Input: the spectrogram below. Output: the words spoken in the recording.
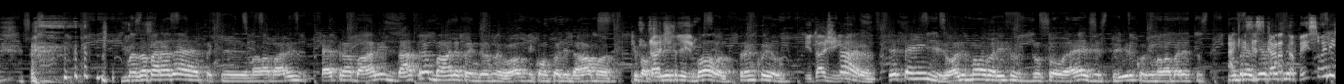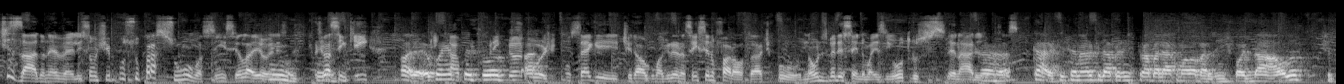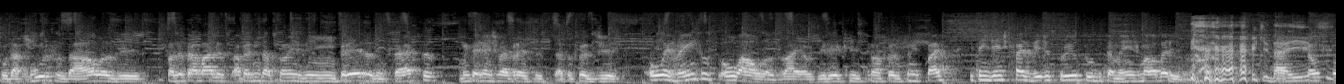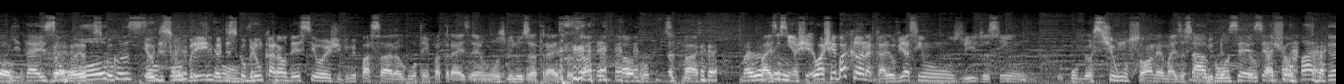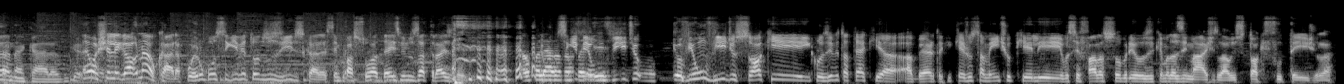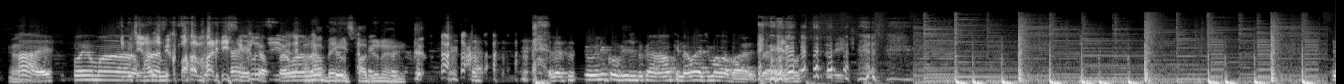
Mas a parada é essa, que malabares é trabalho e dá trabalho aprender os negócios e consolidar uma. Tipo, aprender três bolas, tranquilo. E dá dinheiro. Cara, depende. Olha os malabaristas do Solés, circos malabaristas. É que Brasil esses caras porque- também são elitizados, né, velho? Eles são tipo supra-sumo, assim, sei lá eu. Eles, Sim, tipo sim. assim, quem, Olha, eu quem conheço tá pessoas. brincando ah, hoje consegue tirar alguma grana sem ser no farol, tá? Tipo, não desmerecendo, mas em outros cenários. Assim. Cara, que cenário que dá pra gente trabalhar com malabares? A gente pode dar aulas, tipo, dar cursos, dar aulas e fazer trabalhos, apresentações em empresas, em festas. Muita gente vai pra esses, essas coisas de ou eventos ou aulas, vai. Eu diria que são as coisas principais. E tem gente que faz vídeos pro YouTube também de malabarismo. que daí, É pouco. que daí são Eu, descobri- poucos. eu descobri, poucos eu descobri um canal desse hoje que me passaram algum tempo atrás, é, uns minutos atrás. Falei, "Ah, vou participar." Mas, Mas assim, assim, achei- eu achei bacana, cara. Eu vi assim uns vídeos assim, um- eu assisti um só, né? Mas assim, Tá eu vi bom, você achou bacana, cara. Porque- É, eu achei legal. Não, cara, pô, eu não consegui ver todos os vídeos, cara. Sempre passou há 10 minutos atrás, velho. dá uma olhada na consegui ver um vídeo. Eu vi um vídeo só que, inclusive, tá até aqui a- aberto aqui, que é justamente o que ele. Você fala sobre os esquemas das imagens lá, o stock footage lá. Ah, esse foi uma. Que não tem nada a ver com malabarismo, É, então, inclusive. uma- né? Parabéns, Fábio Nani. Ele assistiu o único vídeo do canal que não é de malabares. Tá?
